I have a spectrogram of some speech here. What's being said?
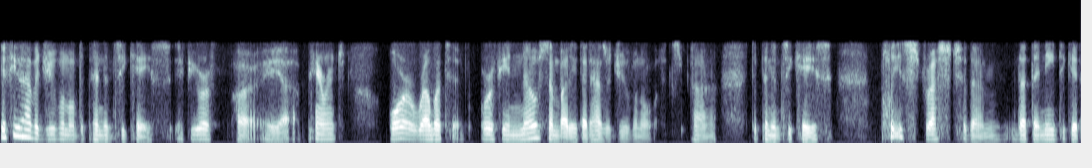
if you have a juvenile dependency case, if you're a, a, a parent or a relative, or if you know somebody that has a juvenile uh, dependency case, please stress to them that they need to get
